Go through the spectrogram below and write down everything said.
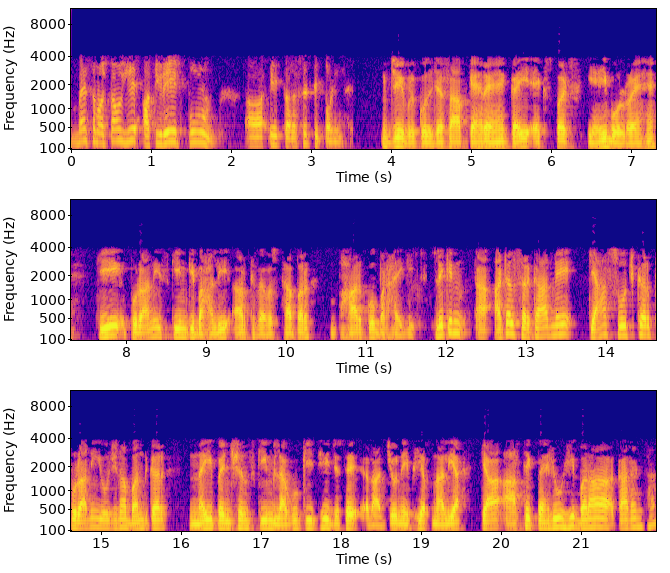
मैं समझता हूँ ये अतिरेक पूर्ण एक तरह से टिप्पणी है। जी, बिल्कुल। जैसा आप कह रहे हैं, कई एक्सपर्ट्स यही बोल रहे हैं कि पुरानी स्कीम की बहाली अर्थव्यवस्था पर भार को बढ़ाएगी। लेकिन अटल सरकार ने क्या सोचकर पुरानी योजना बंद कर नई पेंशन स्कीम लागू की थी, जिसे राज्यों ने भी अपना लिया? क्या आर्थिक पहलू ही बड़ा कारण था?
